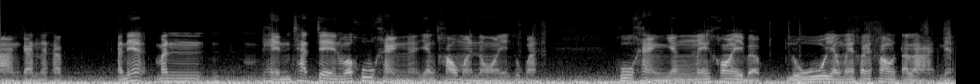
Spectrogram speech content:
ต่างกันนะครับ อันเนี้ยมันเห็นชัดเจนว่าคู่แข่งอะยังเข้ามาน้อยถูกปะคู่แข่งยังไม่ค่อยแบบรู้ยังไม่ค่อยเข้าตลาดเนี่ย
